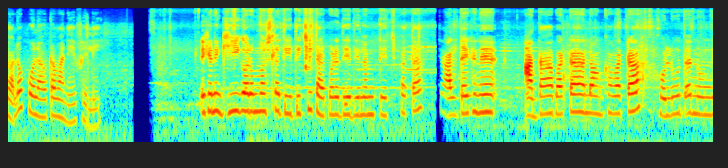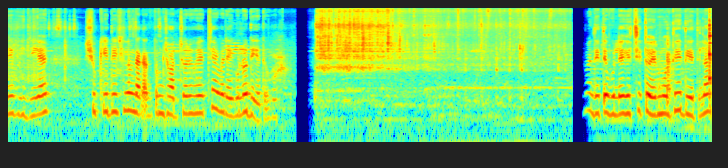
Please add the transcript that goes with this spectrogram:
চলো পোলাওটা বানিয়ে ফেলি। এখানে ঘি, গরম মশলা দিয়ে দিচ্ছি, তারপরে দিয়ে দিলাম তেজপাতা। চালটা এখানে আদা বাটা, লঙ্কা বাটা, হলুদ আর নুন দিয়ে ভিজিয়ে শুকিয়ে দিয়েছিলাম। দেখ, একদম ঝরঝরে হয়েছে, এবার এগুলো দিয়ে দেবো। দিতে ভুলে গেছি, তো এর মধ্যেই দিয়ে দিলাম,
